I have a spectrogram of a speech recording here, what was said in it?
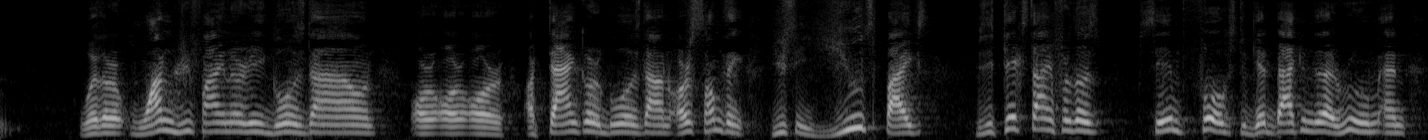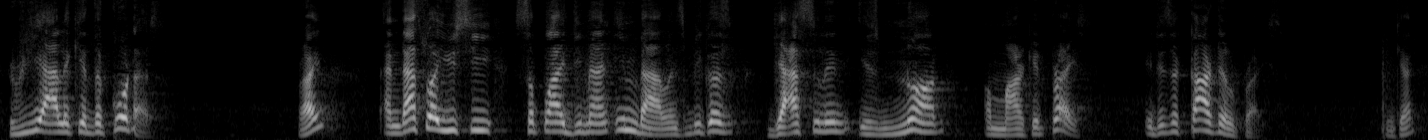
whether one refinery goes down or, or, or a tanker goes down or something, you see huge spikes it takes time for those same folks to get back into that room and reallocate the quotas, right? And that's why you see supply-demand imbalance because gasoline is not a market price. It is a cartel price, okay?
